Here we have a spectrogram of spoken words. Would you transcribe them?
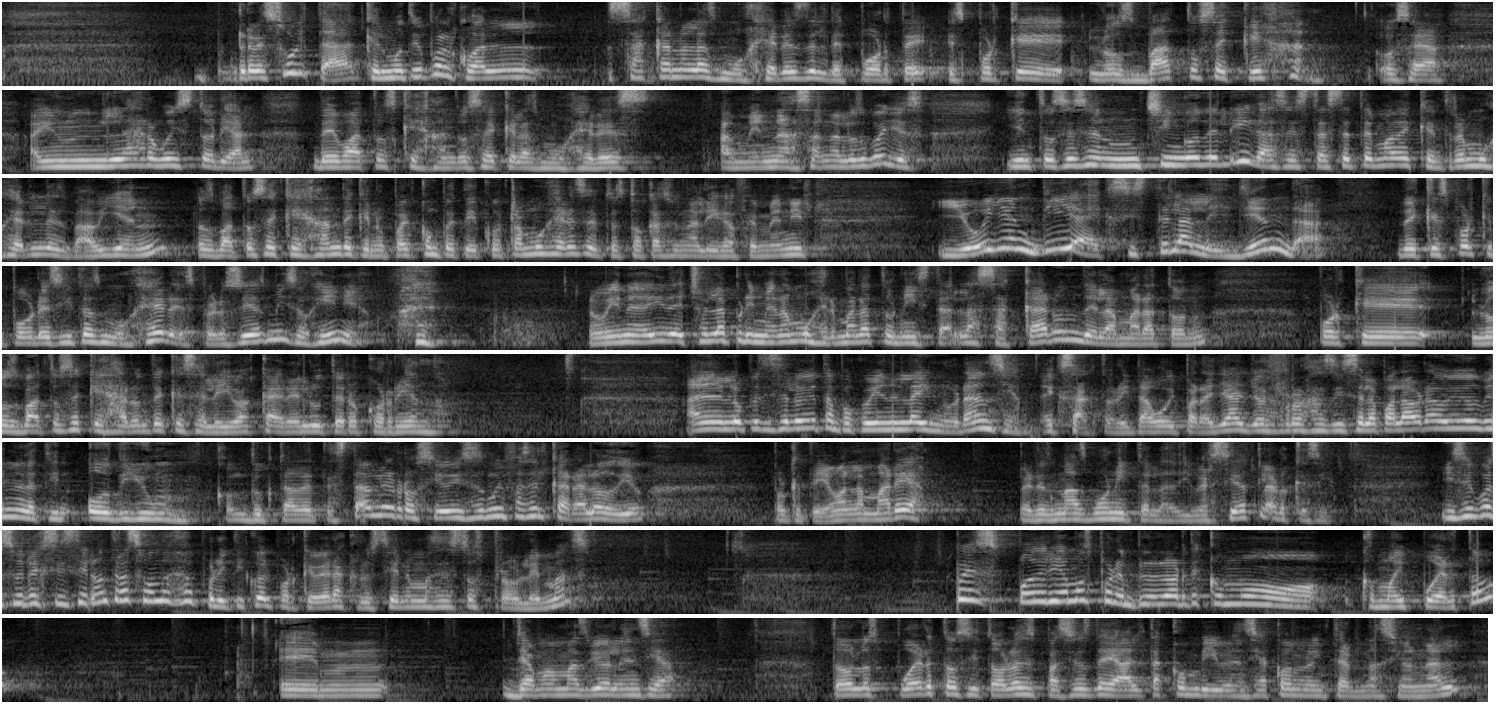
Resulta que el motivo por el cual sacan a las mujeres del deporte es porque los vatos se quejan. O sea, hay un largo historial de vatos quejándose de que las mujeres amenazan a los güeyes. Y entonces en un chingo de ligas está este tema de que entre mujeres les va bien. Los vatos se quejan de que no pueden competir contra mujeres. Entonces tocas una liga femenil. Y hoy en día existe la leyenda de que es porque pobrecitas mujeres, pero sí es misoginia. no viene ahí. De hecho, la primera mujer maratonista la sacaron de la maratón porque los vatos se quejaron de que se le iba a caer el útero corriendo. Ana López dice lo tampoco viene la ignorancia. Exacto. Ahorita voy para allá. Josh Rojas dice la palabra odio viene en latín odium, conducta detestable. Rocío dice es muy fácil cara al odio porque te llaman la marea, pero es más bonita la diversidad. Claro que sí. Y si pues existiera un trasfondo geopolítico del por qué Veracruz tiene más estos problemas, pues podríamos, por ejemplo, hablar de cómo, cómo hay puerto, eh, llama más violencia. Todos los puertos y todos los espacios de alta convivencia con lo internacional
